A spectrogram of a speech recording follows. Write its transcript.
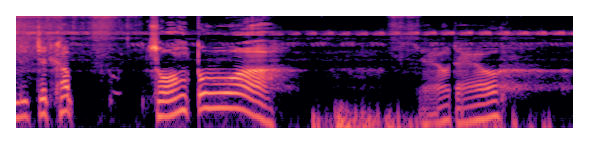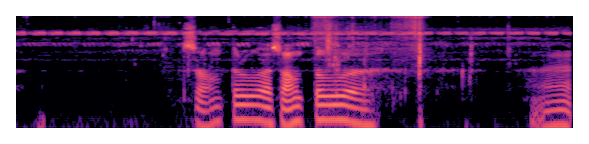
นที่เจ็ดครับ สองตัวแจ๋วแจ๋วสองตัวสองตัวอ่า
